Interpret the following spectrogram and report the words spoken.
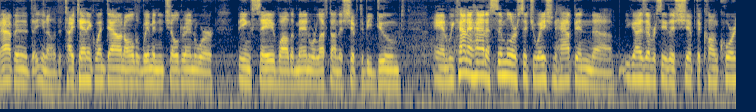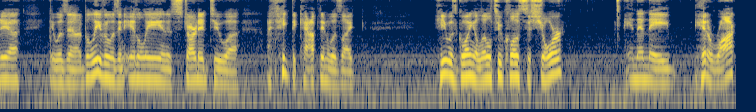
happened you know the titanic went down all the women and children were being saved while the men were left on the ship to be doomed. And we kind of had a similar situation happen uh, you guys ever see this ship the concordia? It was uh, i believe it was in italy and it started to uh, i think the captain was like he was going a little too close to shore and then they hit a rock.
